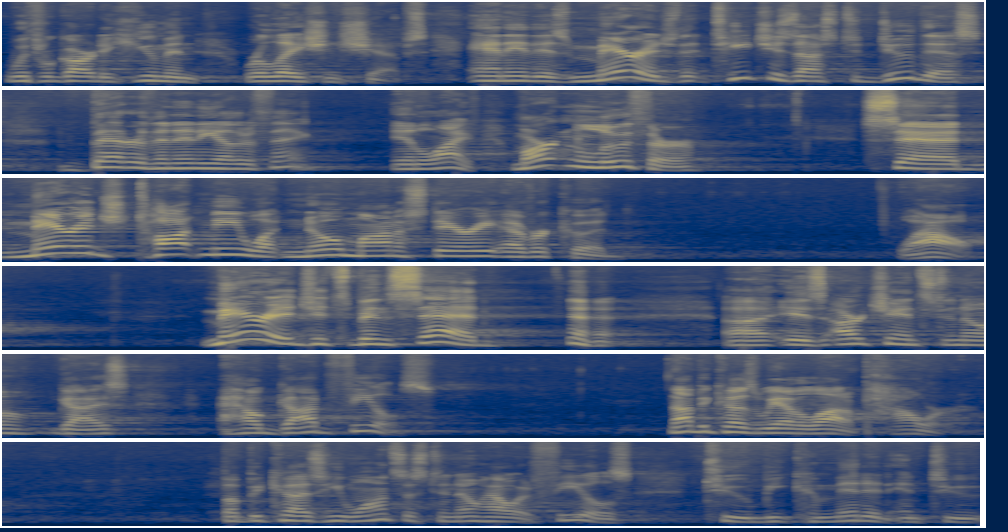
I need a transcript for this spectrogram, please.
with regard to human relationships. And it is marriage that teaches us to do this better than any other thing in life. Martin Luther said, Marriage taught me what no monastery ever could. Wow. Marriage, it's been said, uh, is our chance to know, guys, how God feels. Not because we have a lot of power, but because He wants us to know how it feels to be committed and to,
